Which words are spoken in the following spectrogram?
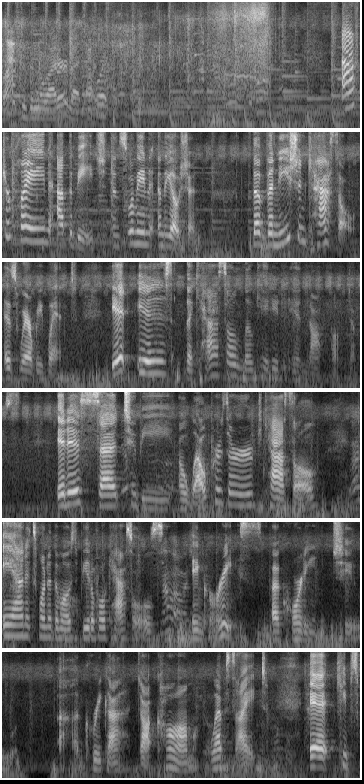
Glasses in the water, but that worked. After playing at the beach and swimming in the ocean, the Venetian Castle is where we went. It is the castle located in Nafpaktos. It is said to be a well preserved castle, and it's one of the most beautiful castles in Greece, according to uh, Greeka.com website. It keeps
